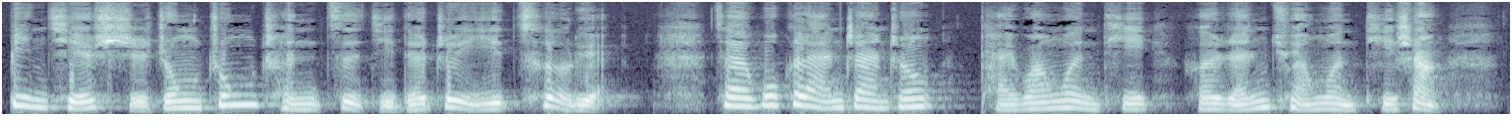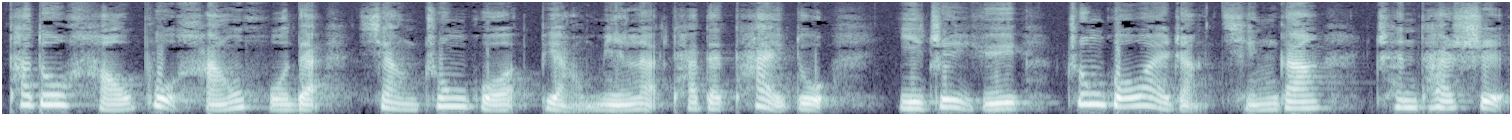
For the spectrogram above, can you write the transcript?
并且始终忠诚自己的这一策略。在乌克兰战争、台湾问题和人权问题上，他都毫不含糊地向中国表明了他的态度，以至于中国外长秦刚称他是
